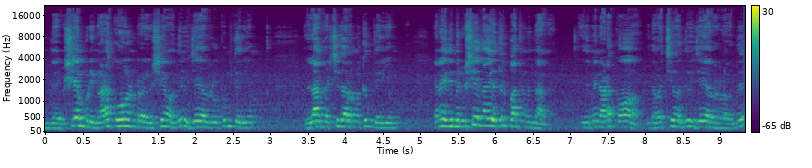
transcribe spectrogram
இந்த விஷயம் இப்படி நடக்கும்ன்ற விஷயம் வந்து விஜய் அவர்களுக்கும் தெரியும். எல்லா கட்சிக்காரங்களுக்கும் தெரியும். ஏன்னா இதுமாரி விஷயத்தான் எதிர்பார்த்துட்டு இருந்தாங்க. இதுமாரி நடக்கும். இதை வச்சு வந்து விஜய் அவர்களை வந்து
